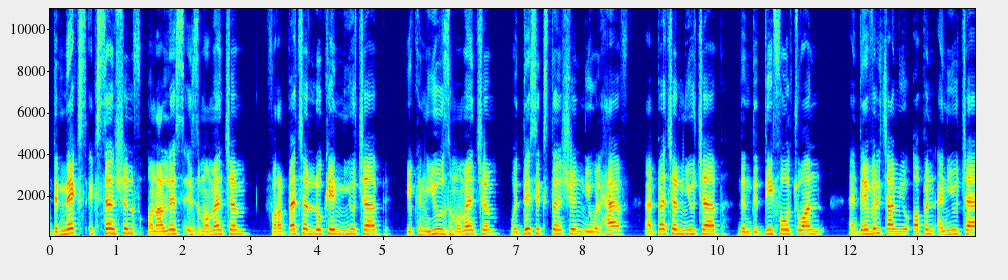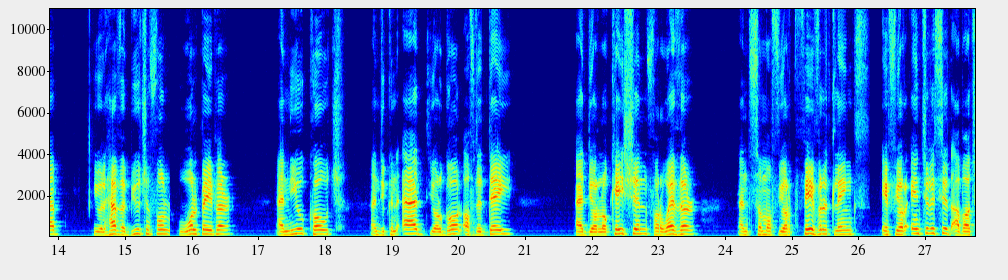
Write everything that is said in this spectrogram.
The next extension on our list is Momentum. For a better looking new tab, you can use Momentum. With this extension, you will have a better new tab than the default one and every time you open a new tab you will have a beautiful wallpaper a new coach and you can add your goal of the day add your location for weather and some of your favorite links. If you're interested about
